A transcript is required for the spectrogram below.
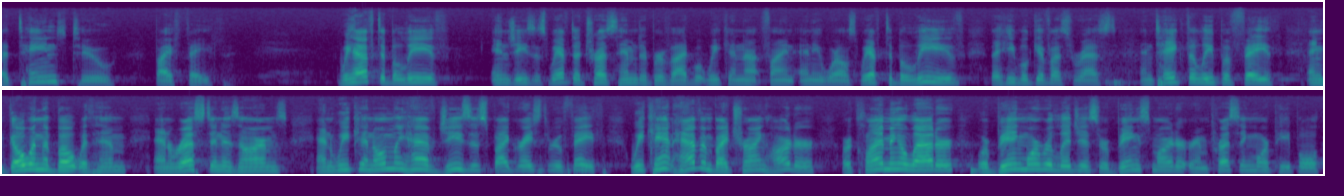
attained to by faith. We have to believe in Jesus. We have to trust Him to provide what we cannot find anywhere else. We have to believe that He will give us rest and take the leap of faith and go in the boat with Him and rest in His arms. And we can only have Jesus by grace through faith. We can't have Him by trying harder or climbing a ladder or being more religious or being smarter or impressing more people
